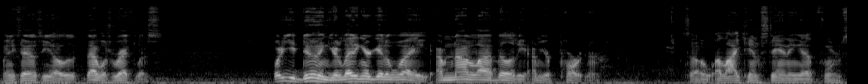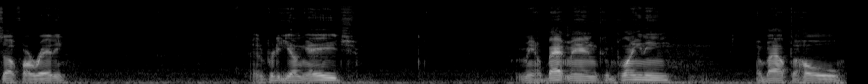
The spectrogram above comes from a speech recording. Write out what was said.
when he says, you know, that was reckless. What are you doing? You're letting her get away. I'm not a liability. I'm your partner. So I liked him standing up for himself already at a pretty young age. You know, Batman complaining about the whole,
